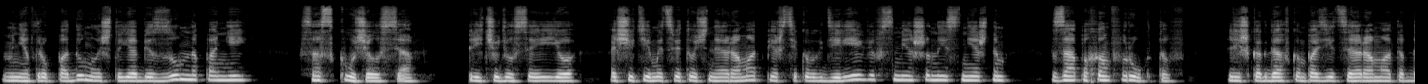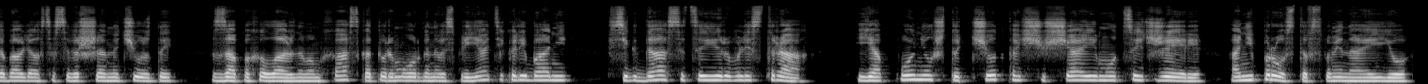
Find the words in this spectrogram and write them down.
Мне вдруг подумалось, что я безумно по ней соскучился. Причудился ее ощутимый цветочный аромат персиковых деревьев, смешанный с нежным запахом фруктов. Лишь когда в композиции ароматов добавлялся совершенно чуждый запах влажного мха, с которым органы восприятия колебаний всегда ассоциировали страх, я понял, что четко ощущаю эмоции Джерри, а не просто вспоминая ее.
